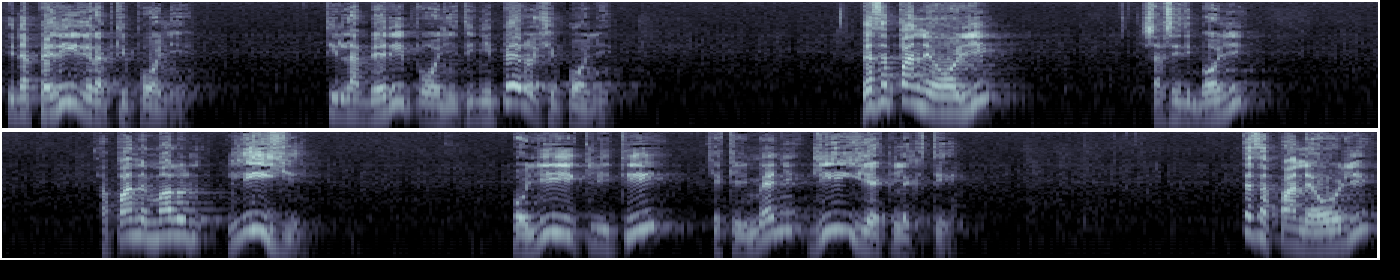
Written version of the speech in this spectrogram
την απερίγραπτη πόλη, τη λαμπερή πόλη, την υπέροχη πόλη. Δεν θα πάνε όλοι σε αυτή την πόλη, θα πάνε μάλλον λίγοι. Πολλοί κλητοί και κλειμένοι, λίγοι εκλεκτοί. Δεν θα πάνε όλοι,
